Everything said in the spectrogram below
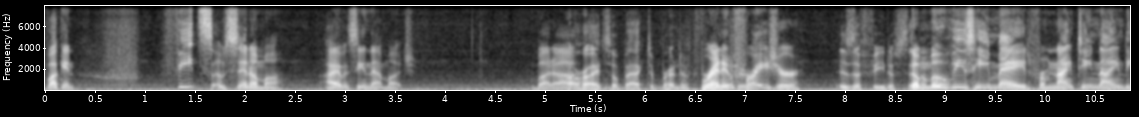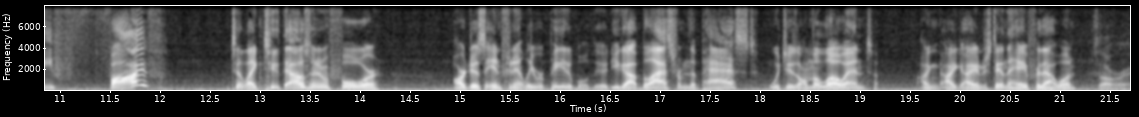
fucking feats of cinema. I haven't seen that much. But uh, All right, so back to Brendan. Brendan Fraser Fraser, is a feat of the movies he made from 1995 to like 2004 are just infinitely repeatable, dude. You got Blast from the Past, which is on the low end. I, I, I understand the hate for that one. It's all right.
